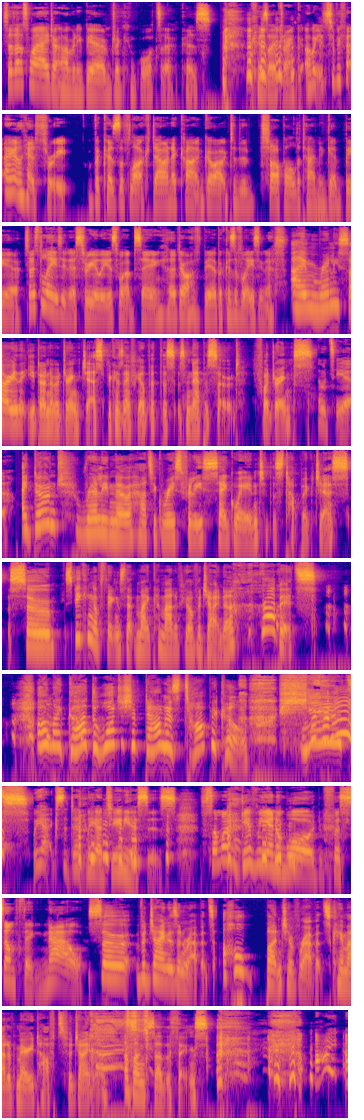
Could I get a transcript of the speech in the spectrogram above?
So that's why I don't have any beer. I'm drinking water because because I drank. I mean, to be fair, I only had three because of lockdown. I can't go out to the shop all the time and get beer. So it's laziness, really, is what I'm saying. I don't have beer because of laziness. I'm really sorry that you don't have a drink, Jess, because I feel that this is an episode for drinks. Oh dear. I don't really know how to gracefully segue into this topic, Jess. So, speaking of things that might come out of your vagina, rabbits. Oh my god, the Watership Down was topical. Shit! Look at us. We accidentally are geniuses. Someone give me an award for something now. So, vaginas and rabbits. A whole bunch of rabbits came out of Mary Toft's vagina, amongst other things.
